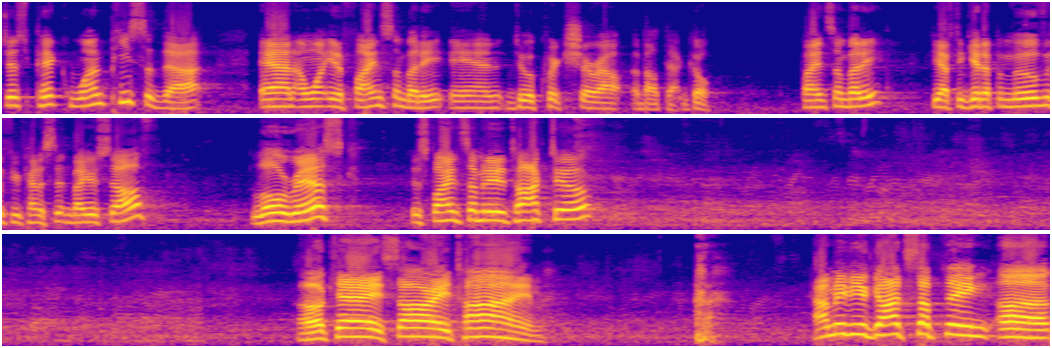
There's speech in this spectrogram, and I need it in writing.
just pick one piece of that, and I want you to find somebody and do a quick share out about that. Go. Find somebody. If you have to get up and move, if you're kind of sitting by yourself, low risk, just find somebody to talk to. Okay, sorry, time. How many of you got something, uh,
